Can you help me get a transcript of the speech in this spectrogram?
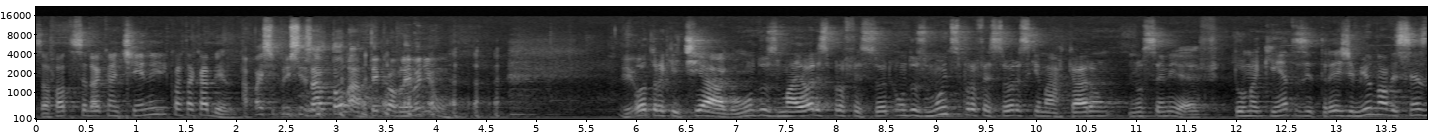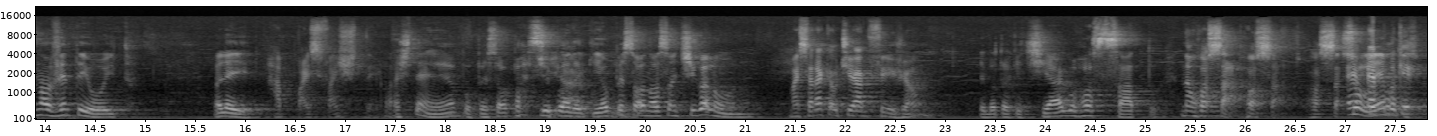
Só falta você dar cantina e cortar cabelo. Rapaz, se precisar eu tô lá, não tem problema nenhum. Viu? Outro aqui, Tiago, um dos maiores professores, um dos muitos professores que marcaram no CMF, turma 503 de 1998. Olha aí. Rapaz, faz tempo. Faz tempo, o pessoal participando Thiago. aqui é o pessoal nosso antigo aluno. Mas será que é o Tiago Feijão? Ele botou aqui, Tiago Rossato. Não, Rossato, Rossato. Rossato. É, é lembra? Porque,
